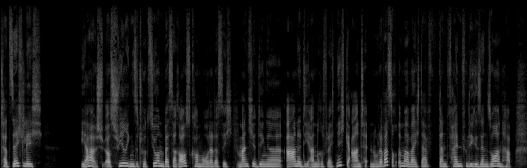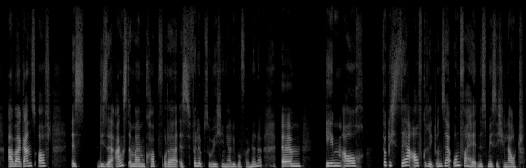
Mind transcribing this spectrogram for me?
tatsächlich ja, aus schwierigen Situationen besser rauskomme oder dass ich manche Dinge ahne, die andere vielleicht nicht geahnt hätten oder was auch immer, weil ich da dann feinfühlige Sensoren habe. Aber ganz oft ist diese Angst in meinem Kopf oder ist Philipp, so wie ich ihn ja liebevoll nenne, ähm, eben auch wirklich sehr aufgeregt und sehr unverhältnismäßig laut.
